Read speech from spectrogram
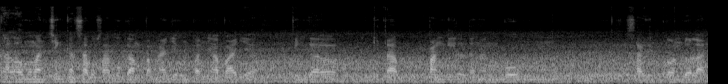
Kalau memancing ikan sapu-sapu gampang aja umpannya apa aja. Tinggal kita panggil dengan bom sawit grondolan.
